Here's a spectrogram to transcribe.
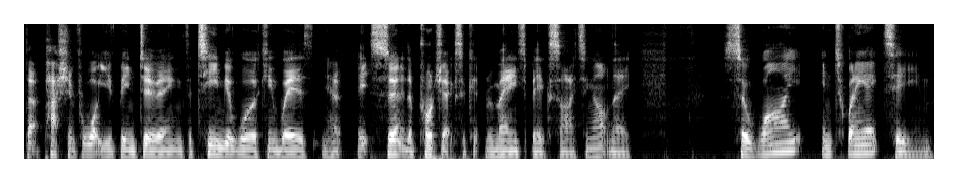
that passion for what you've been doing, the team you're working with. You know, it's certainly the projects are remaining to be exciting, aren't they? So why in 2018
